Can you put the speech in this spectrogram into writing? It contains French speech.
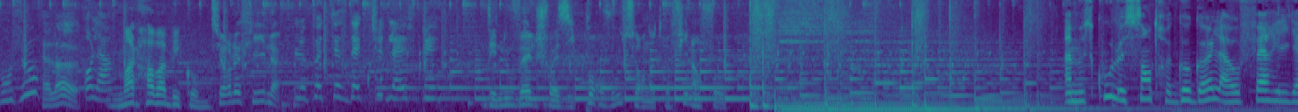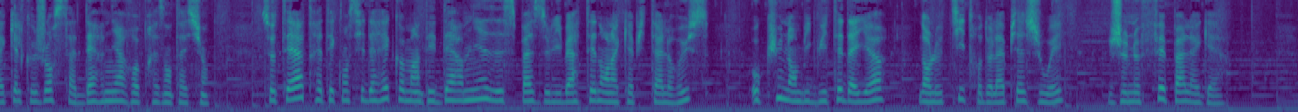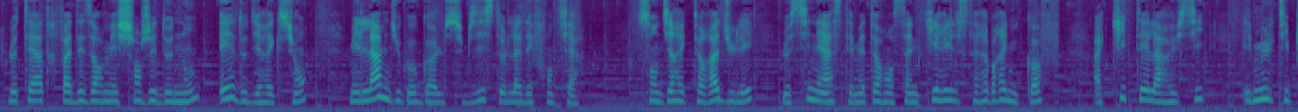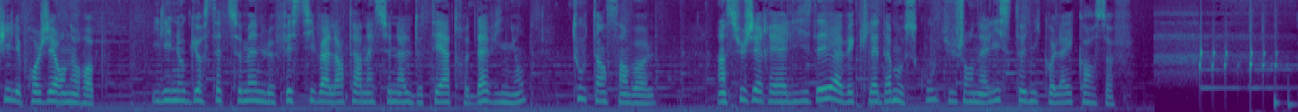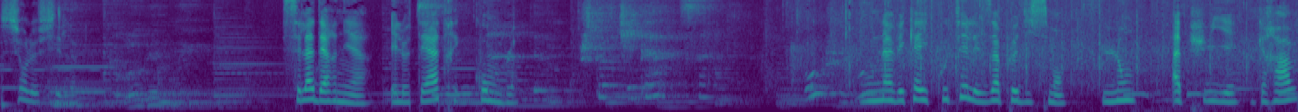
Bonjour. Hello. Hola. Marhaba bikoum. Sur le fil, Le podcast d'actu de l'AFP. des nouvelles choisies pour vous sur notre fil info. À Moscou, le centre Gogol a offert il y a quelques jours sa dernière représentation. Ce théâtre était considéré comme un des derniers espaces de liberté dans la capitale russe. Aucune ambiguïté d'ailleurs dans le titre de la pièce jouée Je ne fais pas la guerre. Le théâtre va désormais changer de nom et de direction, mais l'âme du Gogol subsiste au-delà des frontières. Son directeur adulé, le cinéaste et metteur en scène Kirill Serebrennikov, a quitté la Russie et multiplie les projets en Europe. Il inaugure cette semaine le Festival international de théâtre d'Avignon, tout un symbole. Un sujet réalisé avec l'aide à Moscou du journaliste Nikolai Korzov. Sur le fil. C'est la dernière et le théâtre est comble. Vous n'avez qu'à écouter les applaudissements, longs, appuyés, graves,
